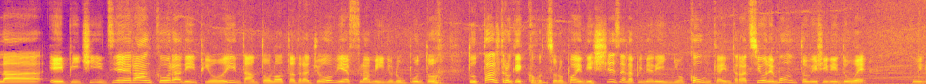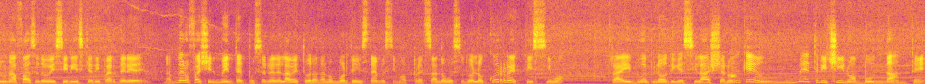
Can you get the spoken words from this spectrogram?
la epicizzerà ancora di più. Intanto lotta tra Giovi e Flaminio in un punto tutt'altro che consono. Poi discesa la Pinerigno Conca in trazione molto vicini i due in una fase dove si rischia di perdere davvero facilmente il posteriore della vettura. Dall'onboard di stem stiamo apprezzando questo duello correttissimo tra i due piloti che si lasciano anche un metricino abbondante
